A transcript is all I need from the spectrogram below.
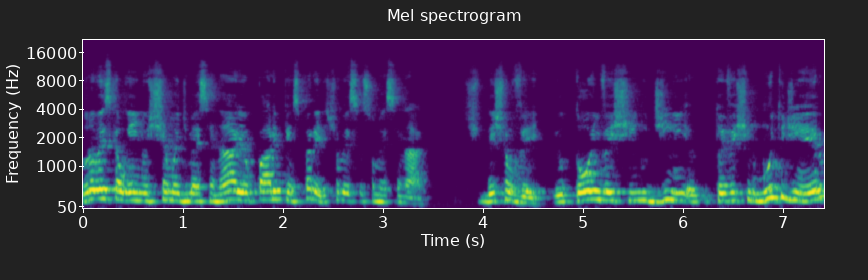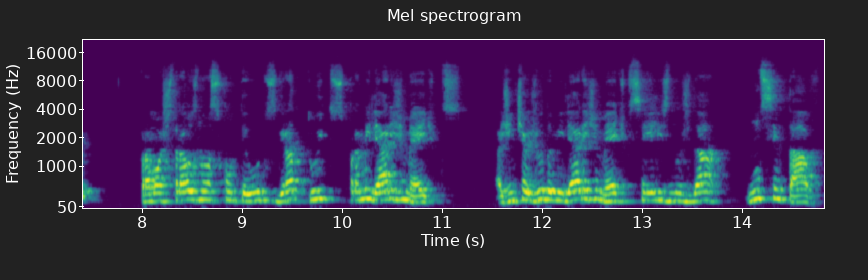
Toda vez que alguém nos chama de mercenário, eu paro e penso, peraí, deixa eu ver se eu sou mercenário. Deixa eu ver. Eu estou investindo dinheiro, estou investindo muito dinheiro para mostrar os nossos conteúdos gratuitos para milhares de médicos. A gente ajuda milhares de médicos sem eles nos dar um centavo.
